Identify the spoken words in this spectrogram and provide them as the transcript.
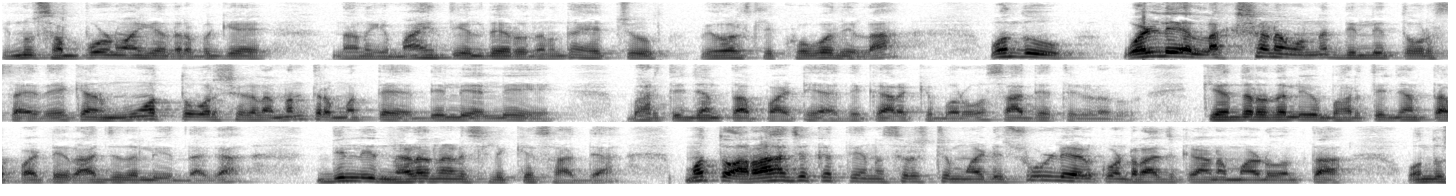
ಇನ್ನೂ ಸಂಪೂರ್ಣವಾಗಿ ಅದರ ಬಗ್ಗೆ ನನಗೆ ಮಾಹಿತಿ ಇಲ್ಲದೆ ಇರೋದರಿಂದ ಹೆಚ್ಚು ವಿವರಿಸ್ಲಿಕ್ಕೆ ಹೋಗೋದಿಲ್ಲ. ಒಂದು ಒಳ್ಳೆಯ ಲಕ್ಷಣವನ್ನು ದಿಲ್ಲಿ ತೋರಿಸ್ತಾ ಇದೆ. ಏಕೆಂದರೆ ಮೂವತ್ತು ವರ್ಷಗಳ ನಂತರ ಮತ್ತೆ ದಿಲ್ಲಿಯಲ್ಲಿ ಭಾರತೀಯ ಜನತಾ ಪಾರ್ಟಿ ಅಧಿಕಾರಕ್ಕೆ ಬರುವ ಸಾಧ್ಯತೆಗಳಿರೋದು ಕೇಂದ್ರದಲ್ಲಿಯೂ ಭಾರತೀಯ ಜನತಾ ಪಾರ್ಟಿ ರಾಜ್ಯದಲ್ಲಿಯೂ ಇದ್ದಾಗ ದಿಲ್ಲಿ ನಳನಳಿಸಲಿಕ್ಕೆ ಸಾಧ್ಯ. ಮತ್ತು ಅರಾಜಕತೆಯನ್ನು ಸೃಷ್ಟಿ ಮಾಡಿ ಸುಳ್ಳು ಹೇಳ್ಕೊಂಡು ರಾಜಕಾರಣ ಮಾಡುವಂಥ ಒಂದು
